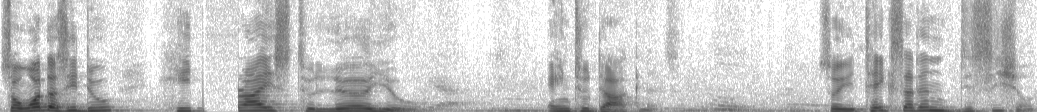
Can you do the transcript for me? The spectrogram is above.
So what does he do? He tries to lure you into darkness. So he takes certain decisions,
